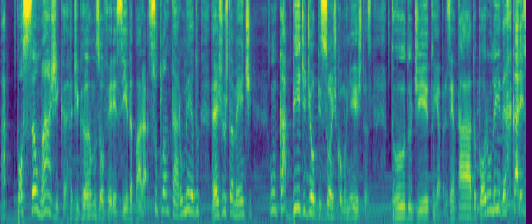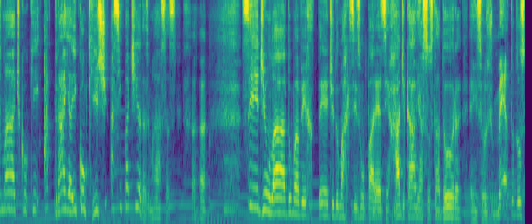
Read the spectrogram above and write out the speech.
a poção mágica, digamos, oferecida para suplantar o medo é justamente um cabide de opções comunistas, tudo dito e apresentado por um líder carismático que atraia e conquiste a simpatia das massas. Se de um lado uma vertente do marxismo parece radical e assustadora em seus métodos,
